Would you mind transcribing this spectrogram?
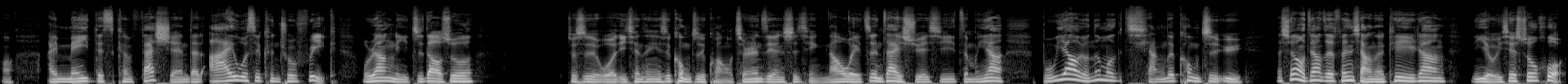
哦。I made this confession that I was a control freak，我让你知道说，就是我以前曾经是控制狂，我承认这件事情，然后我也正在学习怎么样不要有那么强的控制欲。那希望我这样子的分享呢，可以让你有一些收获。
